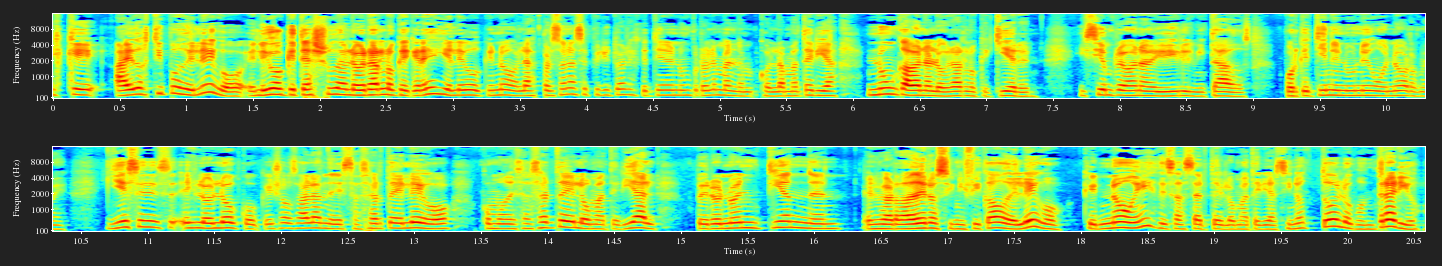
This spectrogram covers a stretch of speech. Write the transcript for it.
es que hay dos tipos del ego, el ego que te ayuda a lograr lo que querés y el ego que no. Las personas espirituales que tienen un problema con la materia nunca van a lograr lo que quieren y siempre van a vivir limitados porque tienen un ego enorme. Y ese es, es lo loco, que ellos hablan de deshacerte del ego como deshacerte de lo material, pero no entienden el verdadero significado del ego, que no es deshacerte de lo material, sino todo lo contrario.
